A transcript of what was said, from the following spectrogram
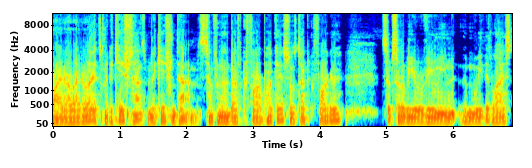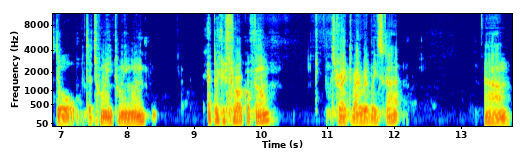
right, all right, all right. It's medication time. It's medication time. It's time for another Dr. Kafarga podcast. It's Dr. Kafarga. This episode will be reviewing the movie The Last Duel. It's a 2021 epic historical film. It's directed by Ridley Scott. Um,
